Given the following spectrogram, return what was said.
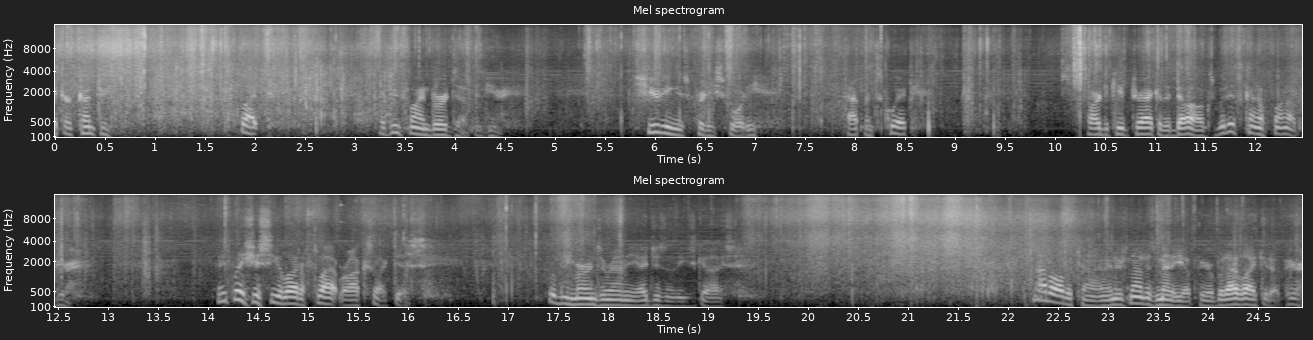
thicker country. But I do find birds up in here. Shooting is pretty sporty. Happens quick. Hard to keep track of the dogs, but it's kind of fun up here. Any place you see a lot of flat rocks like this, there'll be Mearns around the edges of these guys. Not all the time, and there's not as many up here, but I like it up here.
